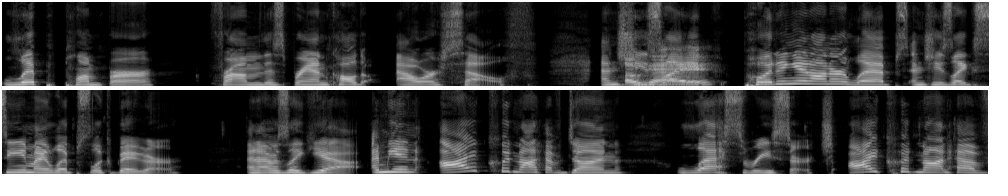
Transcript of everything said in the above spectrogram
lip plumper from this brand called Ourself. And she's Okay. like putting it on her lips and she's like, see, my lips look bigger. And I was like, yeah. I mean, I could not have done less research. I could not have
